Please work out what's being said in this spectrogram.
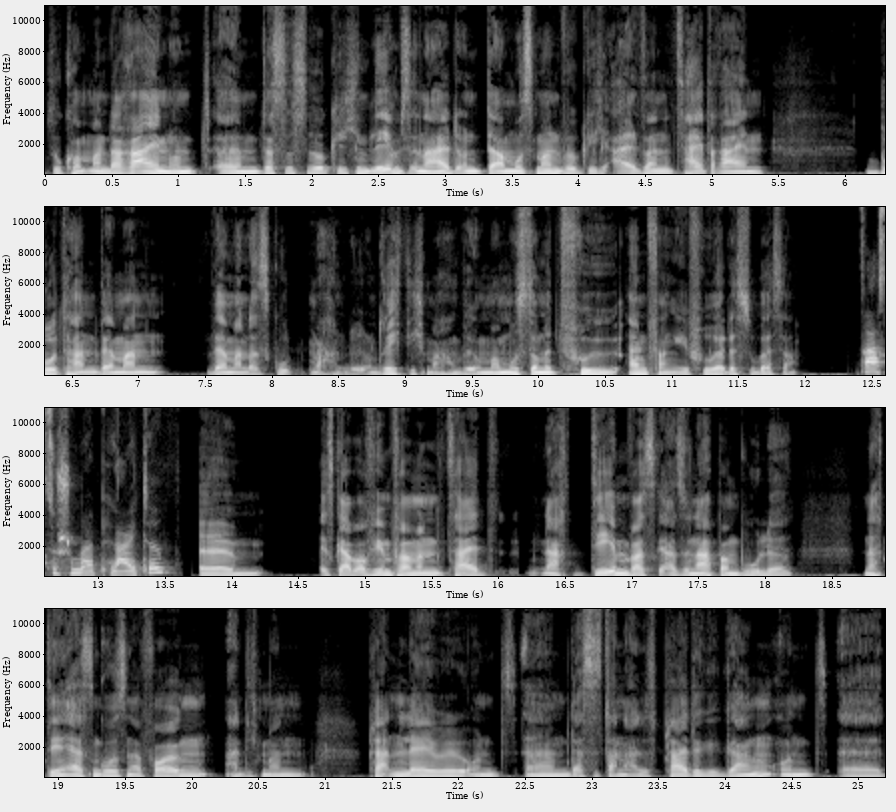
so kommt man da rein. Und ähm, das ist wirklich ein Lebensinhalt. Und da muss man wirklich all seine Zeit rein buttern, wenn man wenn man das gut machen will und richtig machen will. Und man muss damit früh anfangen. Je früher, desto besser. Warst du schon mal pleite? Ähm, es gab auf jeden Fall mal eine Zeit, nach dem, was, also nach Bambule, nach den ersten großen Erfolgen, hatte ich mal ein Plattenlabel und ähm, das ist dann alles pleite gegangen. Und äh,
